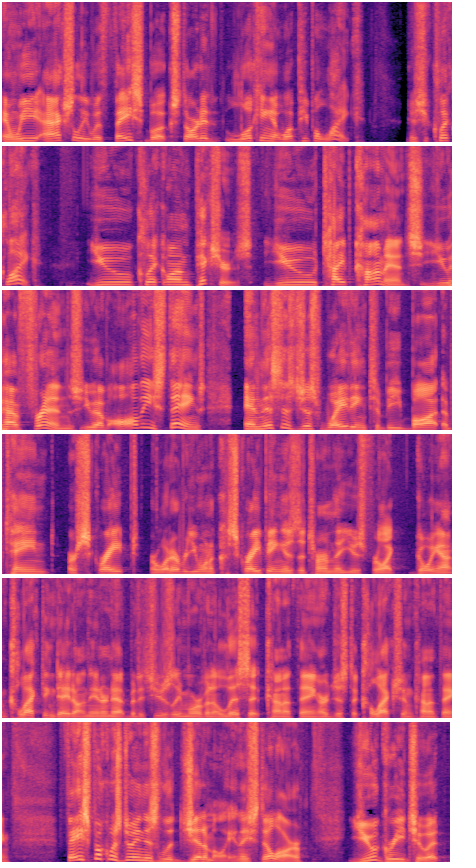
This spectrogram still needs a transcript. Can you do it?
And we actually, with Facebook, started looking at what people like. Because you click like. you click on pictures, you type comments, you have friends, you have all these things, and this is just waiting to be bought, obtained, or scraped, or whatever you want to. Scraping is the term they use for like going out and collecting data on the internet, but it's usually more of an illicit kind of thing or just a collection kind of thing. Facebook was doing this legitimately, and they still are. You agreed to it,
